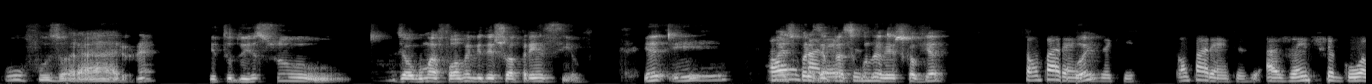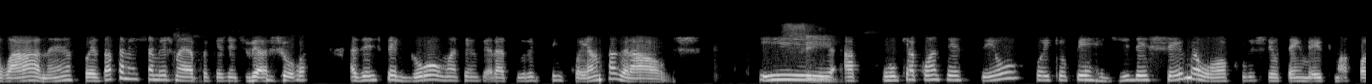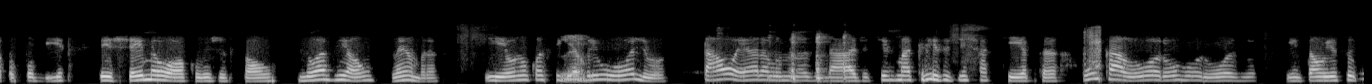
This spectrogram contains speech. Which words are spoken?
o fuso horário, né? e tudo isso, de alguma forma, me deixou apreensivo. E, e mas, por exemplo, a segunda vez que eu via. Só um parênteses Oi? aqui. só um parêntese, a gente chegou lá, né? Foi exatamente na mesma época que a gente viajou, a gente pegou uma temperatura de 50 graus. E a, o que aconteceu foi que eu perdi, deixei meu óculos, eu tenho meio que uma fotofobia, deixei meu óculos de sol no avião, lembra? E eu não consegui abrir o olho. Tal era a luminosidade, tive uma crise de enxaqueca, um calor horroroso. Então, isso,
